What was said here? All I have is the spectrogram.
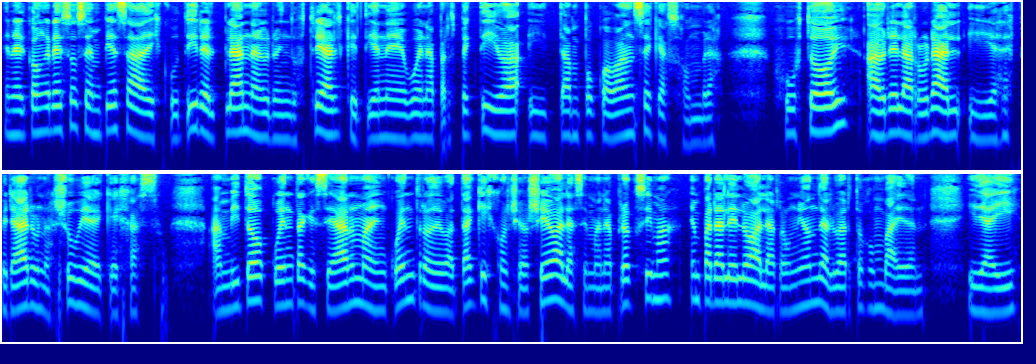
En el Congreso se empieza a discutir el plan agroindustrial que tiene buena perspectiva y tan poco avance que asombra. Justo hoy abre la rural y es de esperar una lluvia de quejas. Ámbito cuenta que se arma encuentro de Batakis con Georgieva la semana próxima, en paralelo a la reunión de Alberto con Biden, y de ahí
